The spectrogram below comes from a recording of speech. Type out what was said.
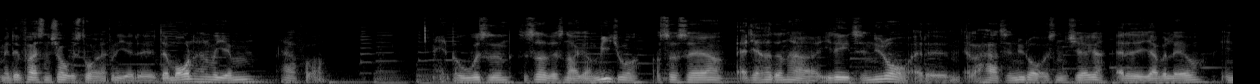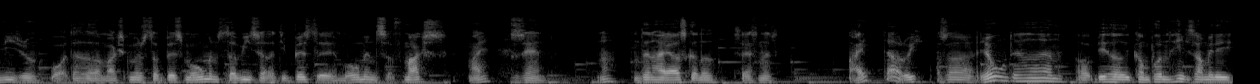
Men det er faktisk en sjov historie, fordi at, øh, da Morten han var hjemme her for et par uger siden, så sad vi og snakkede om videoer, og så sagde jeg, at jeg havde den her idé til nytår, at, øh, eller her til nytår sådan cirka, at øh, jeg vil lave en video, hvor der hedder Max Mønster Best Moments, der viser de bedste moments of Max, mig. Så sagde han, nå, men den har jeg også skrevet ned, så jeg sådan lidt, Nej, det har du ikke. Og så, jo, det havde han. Og vi havde kommet på den helt samme idé.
